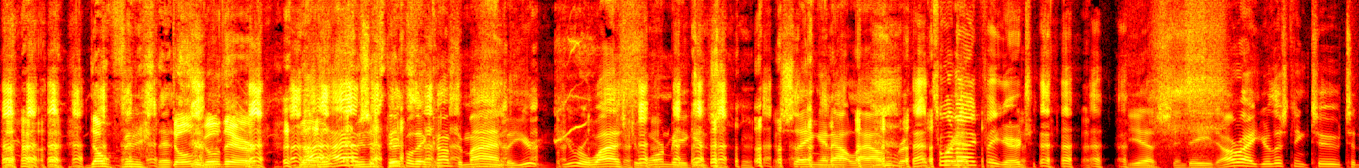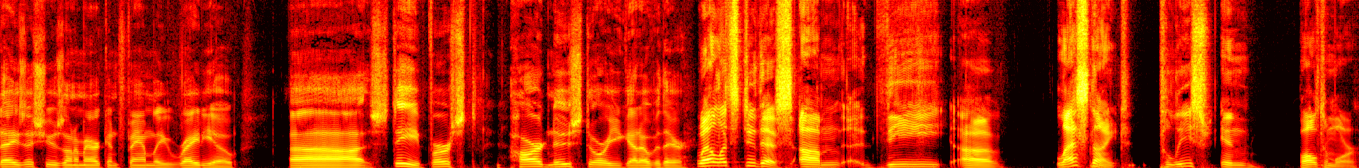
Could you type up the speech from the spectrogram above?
Don't finish that. don't go there. I, I have some finish that people that come to mind, but you you were wise to warn me against saying it out loud. That's what I figured. Yes, indeed. All right, you're listening to today's issues on American Family Radio. Uh, Steve, first hard news story you got over there. Well, let's do this. Um, the uh, last night, police in Baltimore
